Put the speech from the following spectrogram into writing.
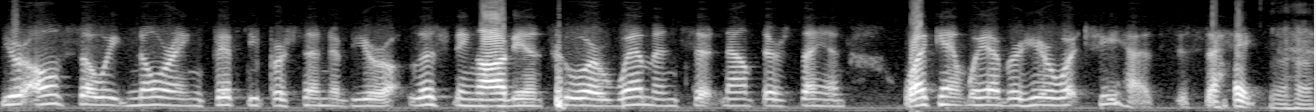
you're also ignoring 50% of your listening audience who are women sitting out there saying why can't we ever hear what she has to say? Uh-huh.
